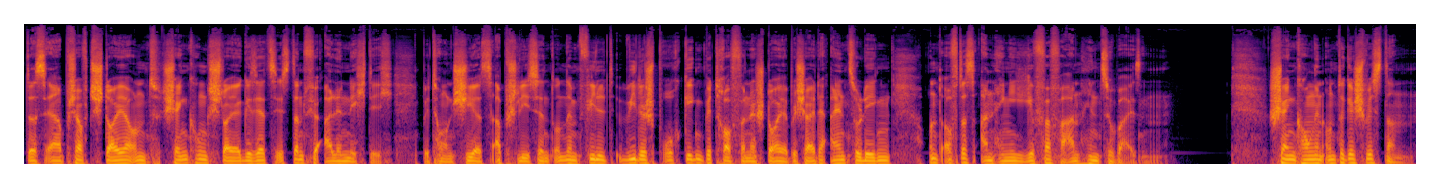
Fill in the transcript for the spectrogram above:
Das Erbschaftssteuer- und Schenkungssteuergesetz ist dann für alle nichtig, betont Schiers abschließend und empfiehlt, Widerspruch gegen betroffene Steuerbescheide einzulegen und auf das anhängige Verfahren hinzuweisen. Schenkungen unter Geschwistern.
